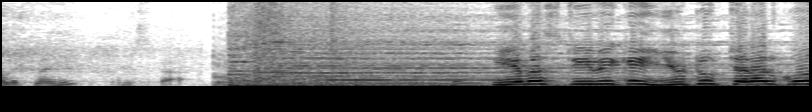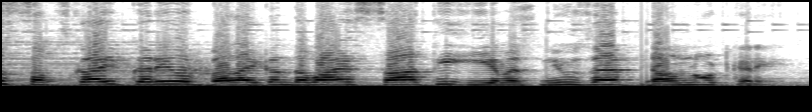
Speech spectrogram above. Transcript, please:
इतना ही नमस्कार। ईएमएस टीवी के यूट्यूब चैनल को सब्सक्राइब करें और बेल आइकन दबाएँ साथ ही ईएमएस न्यूज़ ऐप डाउनलोड करें।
